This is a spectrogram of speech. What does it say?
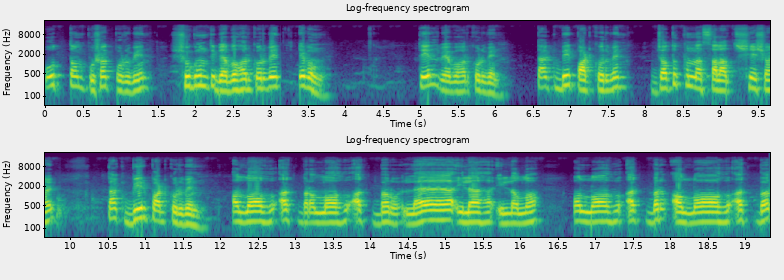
উত্তম পোশাক পরবেন, সুগন্ধি ব্যবহার করবেন এবং তেল ব্যবহার করবেন, তাকবীর পাঠ করবেন, যতক্ষণ না সালাদ শেষ হয়, তাকবীর পাঠ করবেন। আল্লাহ আকবর আল্লাহ আকবর ইলাহা ইল্লাল্লাহ, আল্লাহ আকবর আল্লাহ আকবর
